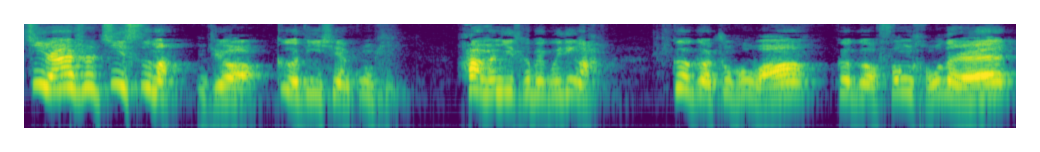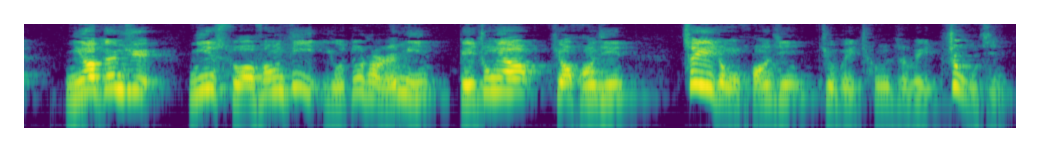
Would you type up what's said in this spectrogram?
既然是祭祀嘛，你就要各地献贡品。汉文帝特别规定啊，各个诸侯王、各个封侯的人，你要根据你所封地有多少人民，给中央交黄金。这种黄金就被称之为胄金。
